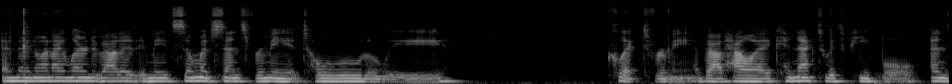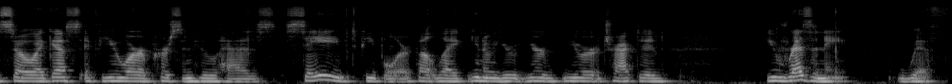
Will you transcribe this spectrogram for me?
And then when I learned about it, it made so much sense for me. It totally clicked for me about how I connect with people. And so I guess if you are a person who has saved people or felt like, you know, you're you're you're attracted, you resonate with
